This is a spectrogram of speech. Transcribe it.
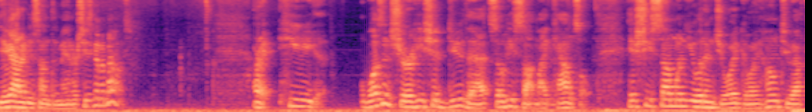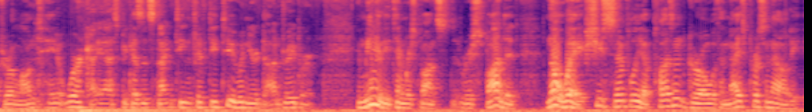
you got to do something, man, or she's going to bounce. All right, he wasn't sure he should do that, so he sought my counsel. Is she someone you would enjoy going home to after a long day at work? I asked because it's 1952 and you're Don Draper. Immediately, Tim response, responded, No way, she's simply a pleasant girl with a nice personality,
